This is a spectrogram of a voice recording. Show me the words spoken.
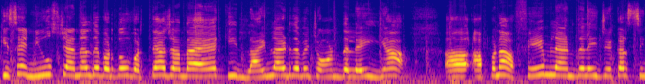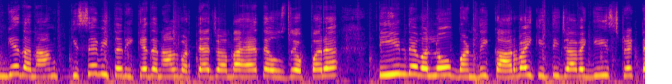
ਕਿਸੇ ਨਿਊਜ਼ ਚੈਨਲ ਦੇ ਵਰਤੋਂ ਵਰਤਿਆ ਜਾਂਦਾ ਹੈ ਕਿ ਲਾਈਮਲਾਈਟ ਦੇ ਵਿੱਚ ਆਉਣ ਦੇ ਲਈ ਜਾਂ ਆਪਣਾ ਫੇਮ ਲੈਣ ਦੇ ਲਈ ਜੇਕਰ ਸਿੰਘੇ ਦਾ ਨਾਮ ਕਿਸੇ ਵੀ ਤਰੀਕੇ ਦੇ ਨਾਲ ਵਰਤਿਆ ਜਾਂਦਾ ਹੈ, ਤੇ ਉਸ ਦੇ ਉੱਪਰ ਟੀਮ ਦੇ ਵੱਲੋਂ ਬਣਦੀ ਕਾਰਵਾਈ ਕੀਤੀ ਜਾਵੇਗੀ ਸਟ੍ਰਿਕਟ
